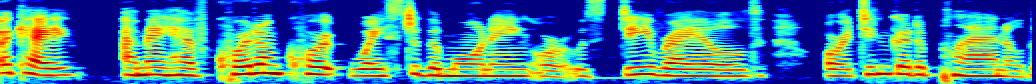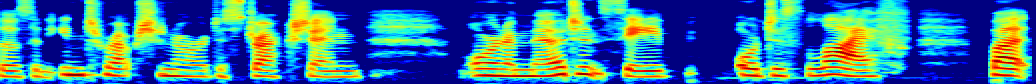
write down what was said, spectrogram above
okay, I may have quote unquote wasted the morning or it was derailed or it didn't go to plan or there was an interruption or a distraction or an emergency or just life, but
